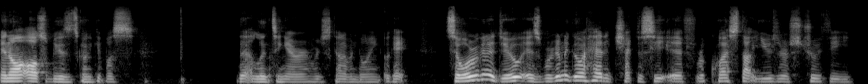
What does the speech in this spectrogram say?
And also because it's going to give us the linting error, which is kind of annoying. Okay, so what we're going to do is we're going to go ahead and check to see if request.user is truthy.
